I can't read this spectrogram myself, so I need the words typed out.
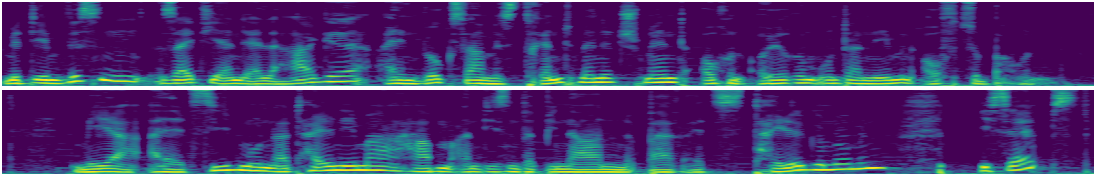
Mit dem Wissen seid ihr in der Lage, ein wirksames Trendmanagement auch in eurem Unternehmen aufzubauen. Mehr als 700 Teilnehmer haben an diesen Webinaren bereits teilgenommen. Ich selbst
